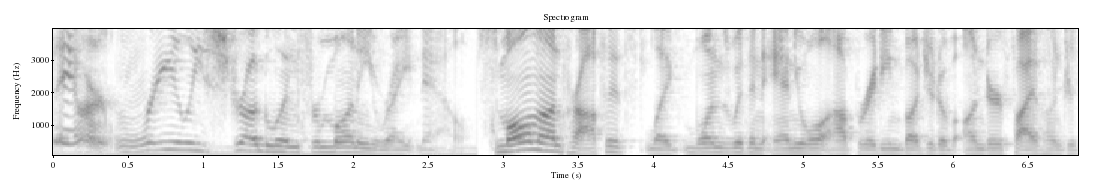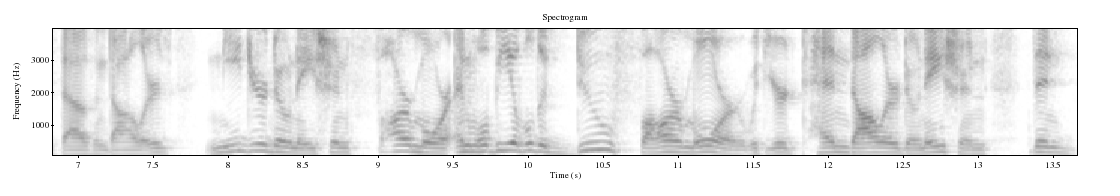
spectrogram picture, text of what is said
they aren't really struggling for money right now. Small nonprofits, like ones with an annual operating budget of under $500,000, need your donation far more and will be able to do far more with your $10 donation than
